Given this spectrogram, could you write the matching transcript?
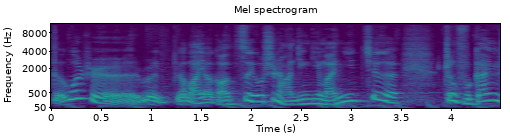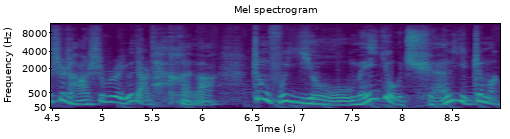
德国是标榜要搞自由市场经济嘛？你这个政府干预市场是不是有点太狠了？政府有没有权利这么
